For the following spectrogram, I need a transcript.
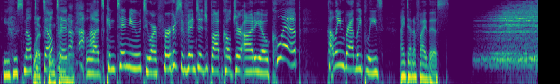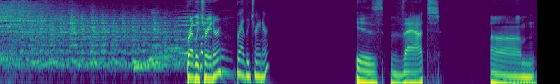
He who smelt Let's it felt continue. it. Let's continue to our first vintage pop culture audio clip. Colleen Bradley, please identify this. Bradley Traynor, Bradley Traynor. is that um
